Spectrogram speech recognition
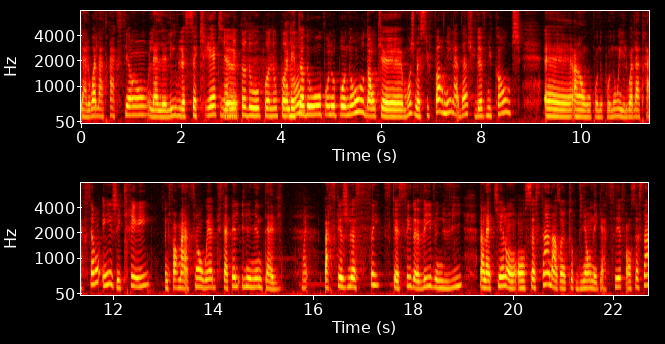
La loi de l'attraction, la- le livre Le Secret qui La a- méthode Ho'oponopono. la méthode Ho'oponopono. Donc, euh, moi, je me suis formée là-dedans. Je suis devenue coach euh, en Ho'oponopono et loi de l'attraction. Et j'ai créé une formation web qui s'appelle Illumine ta vie. Parce que je le sais, ce que c'est de vivre une vie dans laquelle on, se sent dans un tourbillon négatif, on se sent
